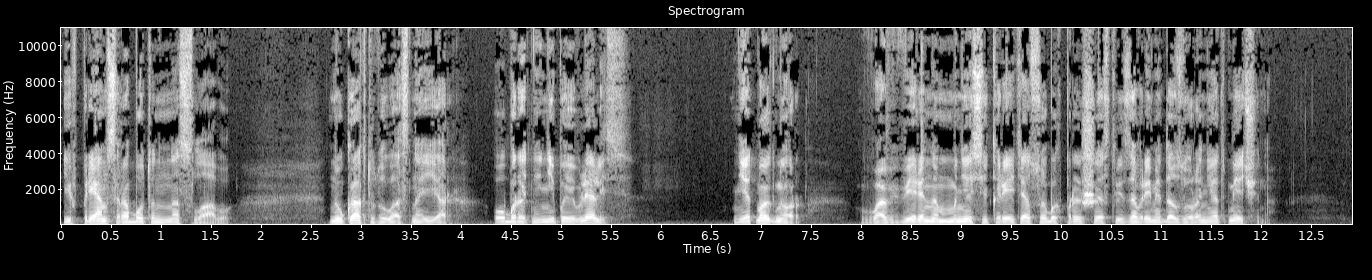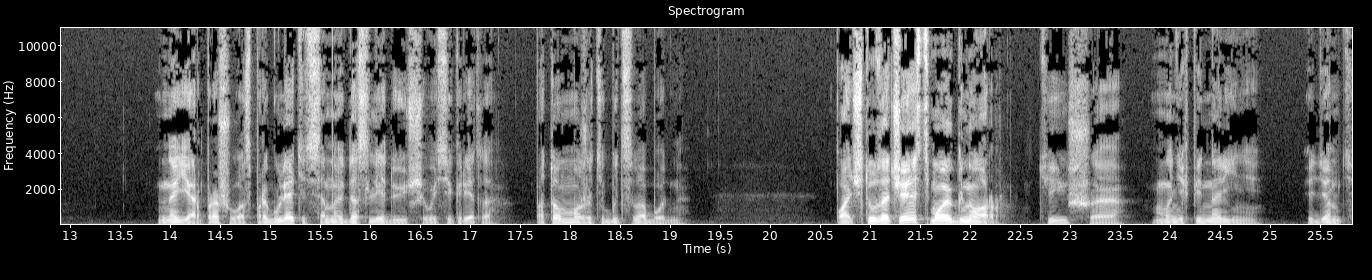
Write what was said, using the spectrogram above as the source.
и впрямь сработан на славу. Ну как тут у вас, Наяр, оборотни не появлялись? Нет, мой гнор, во вверенном мне секрете особых происшествий за время дозора не отмечено. Наяр, прошу вас, прогуляйтесь со мной до следующего секрета, потом можете быть свободны. «Почту за честь, мой гнор!» «Тише, мы не в Пинарине. Идемте».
